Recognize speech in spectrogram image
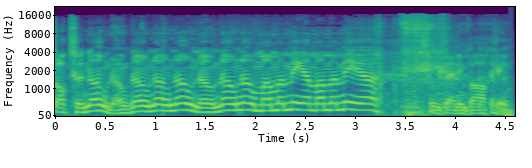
Doctor, no, no, no, no, no, no, no, no, mamma mia, mamma mia. Some dead embarking.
